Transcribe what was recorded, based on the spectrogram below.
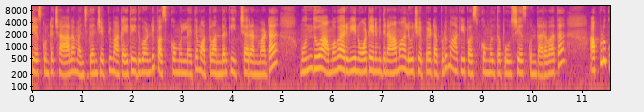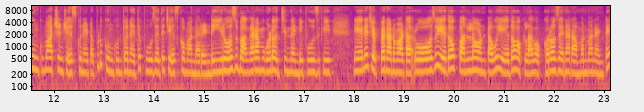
చేసుకుంటే చాలా మంచిదని చెప్పి మాకైతే ఇదిగోండి పసుపు కొమ్ములను అయితే మొత్తం అందరికీ ఇచ్చారనమాట ముందు అమ్మవారివి నూట ఎనిమిది నామాలు చెప్పేటప్పుడు మాకు ఈ పసుపు కొమ్ములతో పూజ చేసుకున్న తర్వాత అప్పుడు కుంకుమార్చన చేసుకునేటప్పుడు కుంకుమతోనైతే పూజ అయితే చేసుకోమన్నారండి. ఈరోజు బంగారమ్మ కూడా వచ్చిందండి పూజకి. నేనే చెప్పాను అనమాట రోజు ఏదో ఒక పనిలో ఉంటావు ఏదో ఒకలాగా ఒక్కరోజైనా రమ్మనమని అంటే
